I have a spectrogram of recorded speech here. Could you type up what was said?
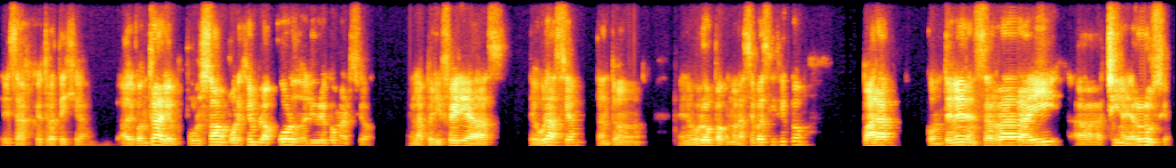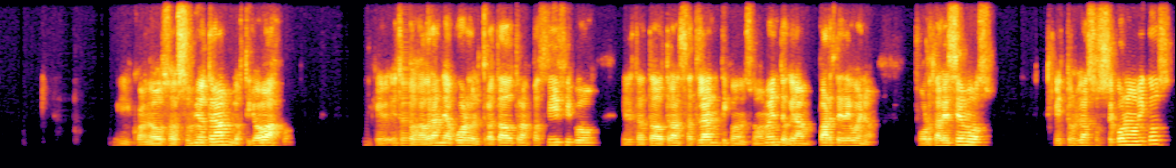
esa estrategia. Al contrario, impulsaban, por ejemplo, acuerdos de libre comercio en las periferias de Eurasia, tanto en Europa como en Asia-Pacífico, para contener, encerrar ahí a China y a Rusia y cuando asumió Trump los tiró abajo. Que esto es a grande acuerdo el Tratado Transpacífico y el Tratado Transatlántico en su momento, que eran parte de, bueno, fortalecemos estos lazos económicos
